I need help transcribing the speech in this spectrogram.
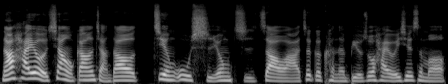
然后还有像我刚刚讲到建物使用执照啊，这个可能比如说还有一些什么。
